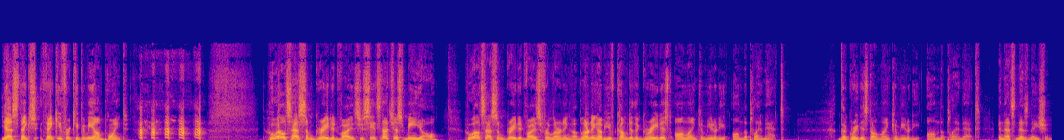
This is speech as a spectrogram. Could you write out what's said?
Yes, thanks, thank you for keeping me on point. Who else has some great advice? You see, it's not just me, y'all. Who else has some great advice for Learning Hub? Learning Hub, you've come to the greatest online community on the planet. The greatest online community on the planet. And that's Nez Nation.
